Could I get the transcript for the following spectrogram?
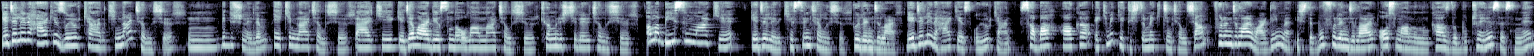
Geceleri herkes uyurken kimler çalışır? Hmm, bir düşünelim. Hekimler çalışır. Belki gece vardiyasında olanlar çalışır. Kömür işçileri çalışır. Ama bir isim var ki Geceleri kesin çalışır. Fırıncılar. Geceleri herkes uyurken sabah halka ekmek yetiştirmek için çalışan fırıncılar var değil mi? İşte bu fırıncılar Osmanlı'nın kazdığı bu tünelin sesini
